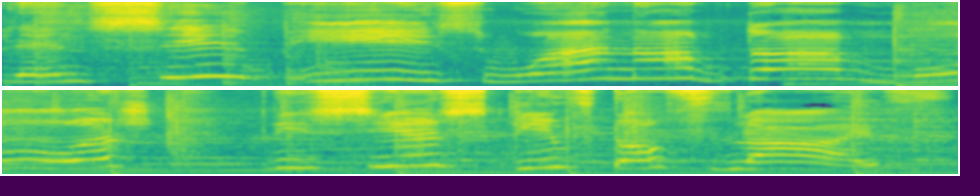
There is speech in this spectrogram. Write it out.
Friendship is one of the most precious gift of life.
